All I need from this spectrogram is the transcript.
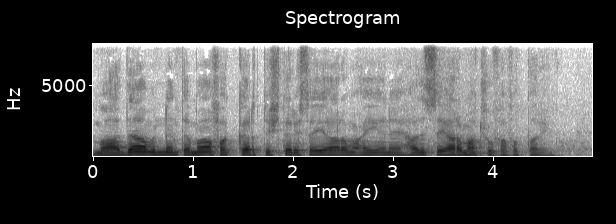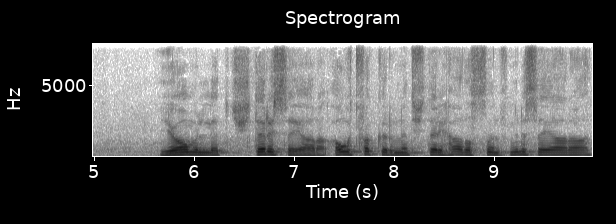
ما دام إن أنت ما فكرت تشتري سيارة معينة هذه السيارة ما تشوفها في الطريق. يوم اللي تشتري السيارة أو تفكر إن تشتري هذا الصنف من السيارات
